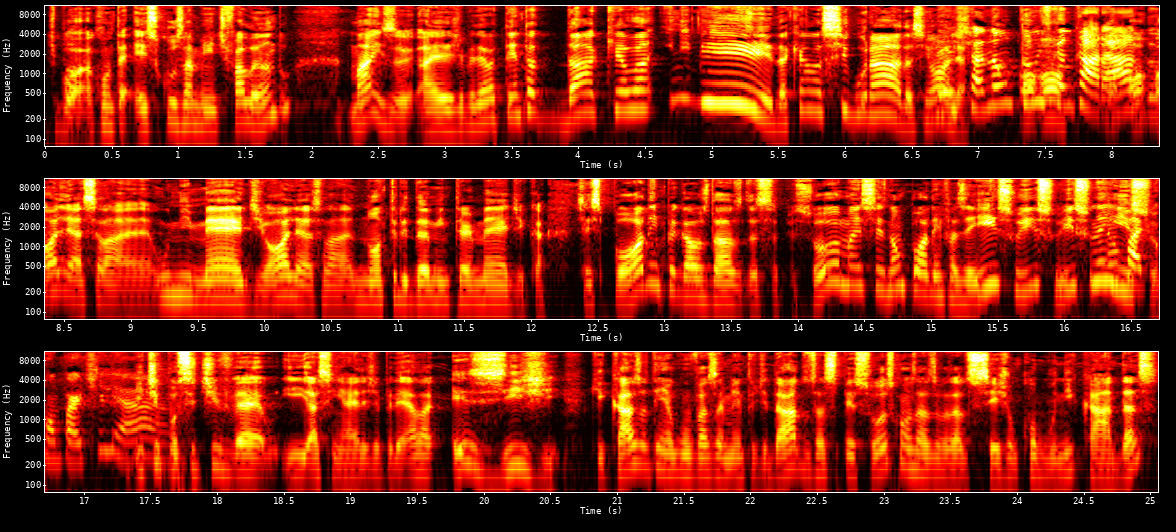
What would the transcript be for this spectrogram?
Tipo, pode. acontece exclusamente falando, mas a LGBT ela tenta dar aquela inibida, aquela segurada, assim, olha. Deixar não tão ó, escancarado. Ó, ó, olha, sei lá, é, Unimed, olha, sei lá, Notre Dame Intermédica. Vocês podem pegar os dados dessa pessoa, mas vocês não podem fazer isso, isso, isso, nem não isso. Não pode compartilhar. E tipo, se tiver. E assim, a LGBT ela exige que caso tenha algum vazamento de dados, as pessoas com os dados sejam comunicadas.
